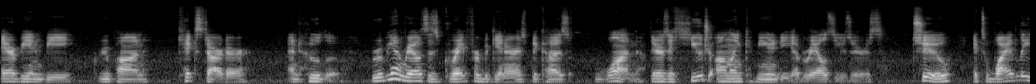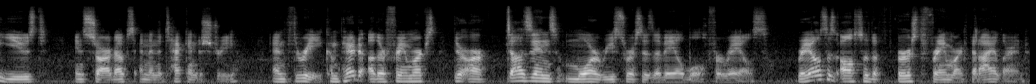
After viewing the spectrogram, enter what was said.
Airbnb, Groupon, Kickstarter, and Hulu. Ruby on Rails is great for beginners because 1. There's a huge online community of Rails users. 2. It's widely used in startups and in the tech industry. And 3. Compared to other frameworks, there are dozens more resources available for Rails. Rails is also the first framework that I learned.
